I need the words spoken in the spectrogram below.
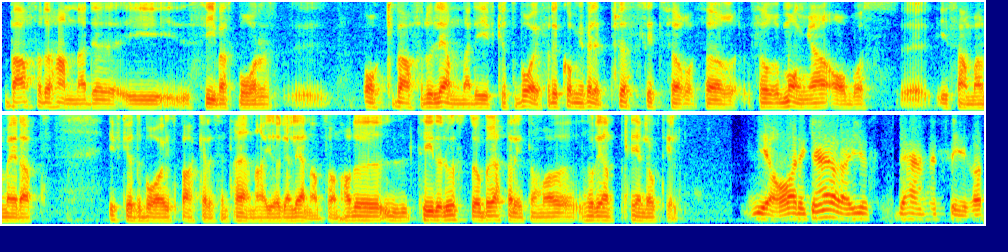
varför du hamnade i Sivasspor eh, och varför du lämnade IFK Göteborg. För det kom ju väldigt plötsligt för, för, för många av oss eh, i samband med att IFK Göteborg sparkade sin tränare Jörgen Lennartsson. Har du tid och lust att berätta lite om vad, hur det egentligen låg till? Ja, det kan jag göra. Just det här med Sivas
